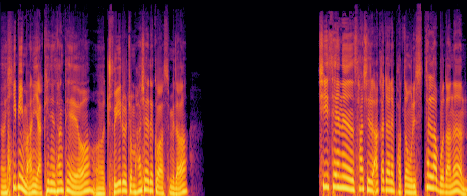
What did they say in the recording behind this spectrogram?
어, 힘이 많이 약해진 상태예요. 어, 주의를 좀 하셔야 될 것 같습니다. 시세는 사실 아까 전에 봤던 우리 스텔라보다는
